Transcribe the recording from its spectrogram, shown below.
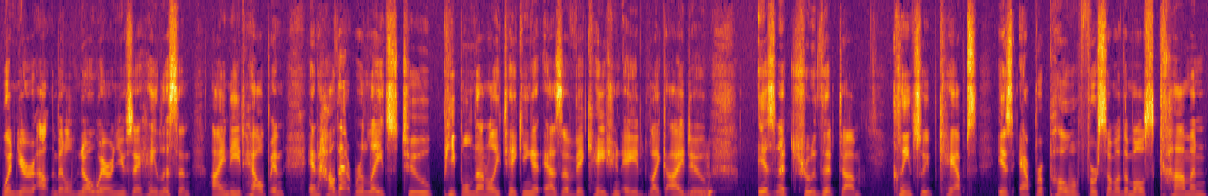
when you're out in the middle of nowhere and you say, "Hey, listen, I need help." And and how that relates to people not only taking it as a vacation aid like I do, mm-hmm. isn't it true that um, Clean Sweep Caps is apropos for some of the most common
